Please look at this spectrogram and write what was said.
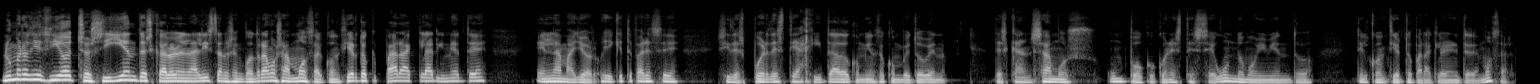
Número 18, siguiente escalón en la lista, nos encontramos a Mozart, concierto para clarinete en la mayor. Oye, ¿qué te parece si después de este agitado comienzo con Beethoven descansamos un poco con este segundo movimiento del concierto para clarinete de Mozart?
